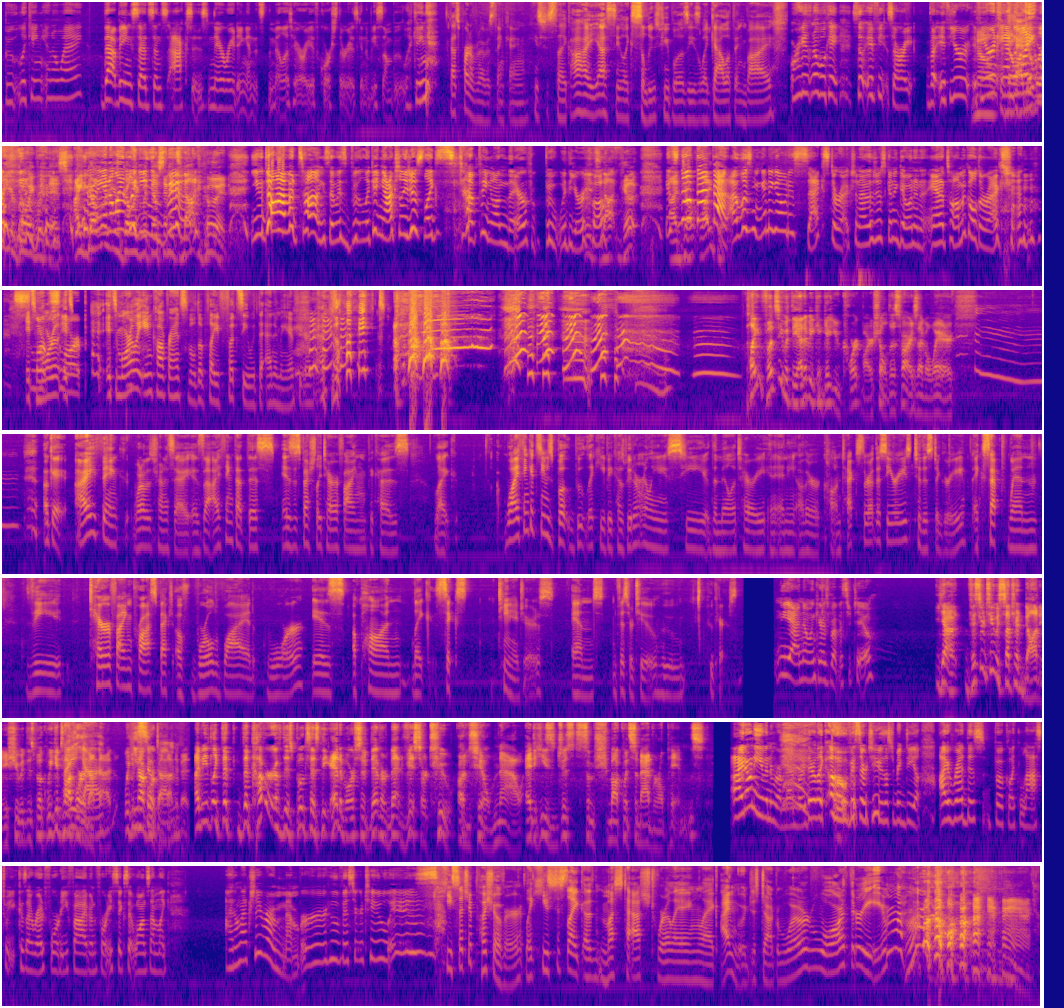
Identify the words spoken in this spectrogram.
bootlicking in a way that being said since Ax is narrating and it's the military of course there is going to be some bootlicking That's part of what I was thinking. He's just like, ah, yes. He like salutes people as he's like galloping by. Or I guess no, okay. So if you sorry, but if you're if No, you're an no, Andalite I know where you're going with this. I you're know an where you're going with a this, and it's not good. You don't have a tongue, so is bootlicking actually just like stepping on their boot with your foot. It's not good. It's I not don't that like bad. It. I wasn't gonna go in a sex direction. I was just gonna go in an anatomical direction. It's more slurp. It's, it's morally incomprehensible to play footsie with the enemy if you're an Andalite. Playing footsie with the enemy can get you court-martialed, as far as I'm aware. Hmm. Okay, I think what I was trying to say is that I think that this is especially terrifying because, like, well, I think it seems boot- bootlicky because we don't really see the military in any other context throughout the series to this degree, except when the terrifying prospect of worldwide war is upon like six teenagers and Visser 2, who who cares? Yeah, no one cares about Mister Two. Yeah, Visser 2 is such a non-issue in this book. We can talk I- more yeah. about that. We can He's talk so more about that in a bit. I mean, like, the, the cover of this book says the Animorphs have never met Visser 2 until now, and he's just some schmuck with some Admiral pins. I don't even remember. They're like, oh, Visser 2 is such a big deal. I read this book like last week because I read 45 and 46 at once. I'm like, I don't actually remember who Visser 2 is. He's such a pushover. Like he's just like a mustache twirling. Like I'm going to start World War Three. like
